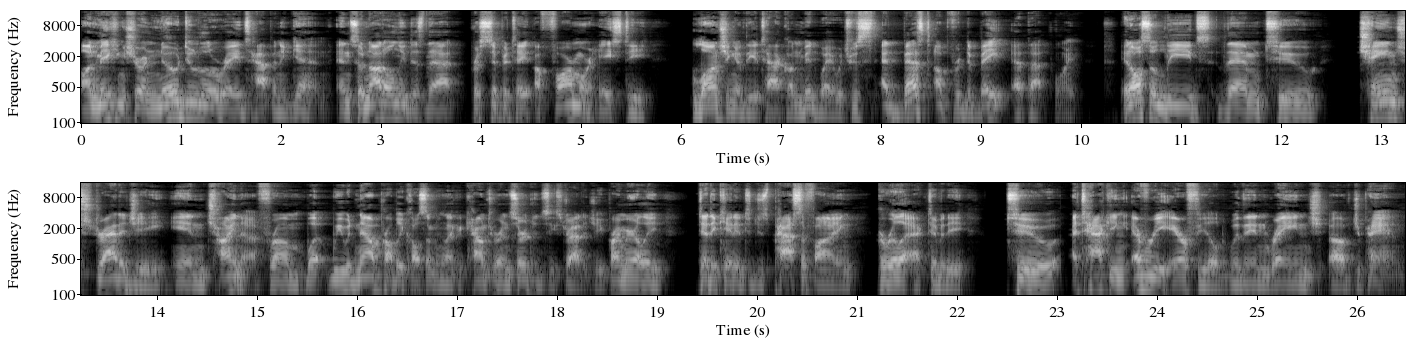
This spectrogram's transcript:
on making sure no Doolittle raids happen again. And so not only does that precipitate a far more hasty launching of the attack on Midway, which was at best up for debate at that point, it also leads them to change strategy in China from what we would now probably call something like a counterinsurgency strategy, primarily dedicated to just pacifying guerrilla activity, to attacking every airfield within range of Japan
